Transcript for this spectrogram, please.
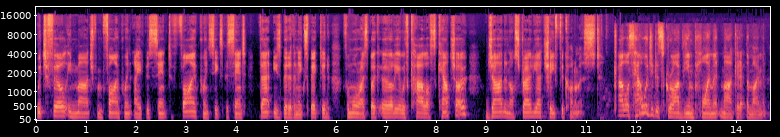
which fell in March from 5.8% to 5.6%. That is better than expected. For more, I spoke earlier with Carlos Cacho, Jarden Australia Chief Economist. Carlos, how would you describe the employment market at the moment?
